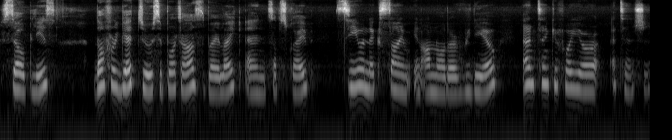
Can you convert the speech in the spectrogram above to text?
So please don't forget to support us by like and subscribe See you next time in another video and thank you for your attention.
